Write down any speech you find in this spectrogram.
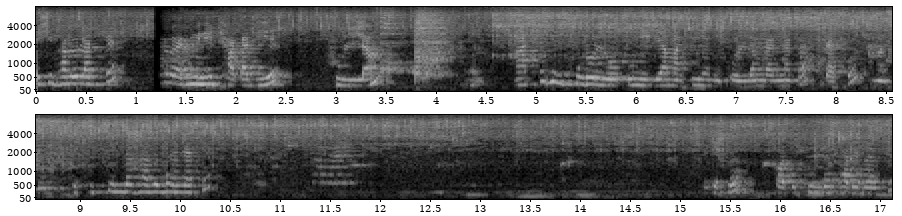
বেশি ভালো লাগবে। এক মিনিট ঢাকা দিয়ে খুললাম। আঁচটা কিন্তু পুরো লো টু মিডিয়াম আঁচিয়ে আমি করলাম রান্নাটা। দেখো, আমার দিকে খুব সুন্দরভাবে হয়ে গেছে। দেখেছ কত সুন্দরভাবে হয়েছে।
